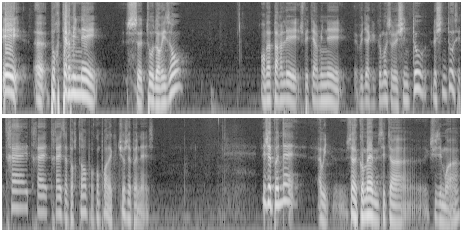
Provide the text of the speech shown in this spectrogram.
Et euh, pour terminer ce tour d'horizon, on va parler, je vais terminer vous dire quelques mots sur le Shinto. Le Shinto, c'est très, très, très important pour comprendre la culture japonaise. Les Japonais, ah oui, ça quand même, c'est un, excusez-moi, hein,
